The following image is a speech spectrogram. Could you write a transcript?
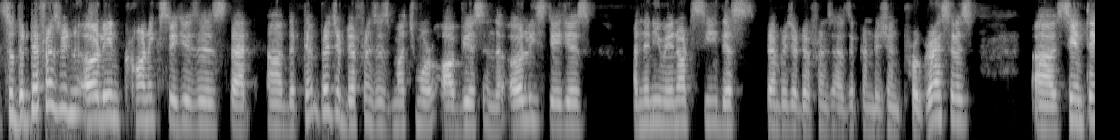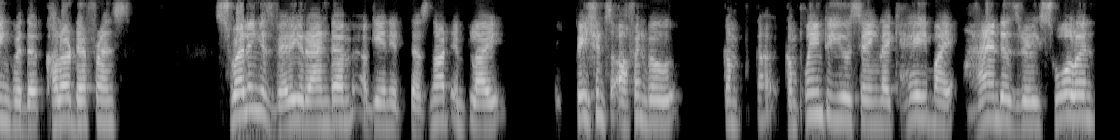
so the difference between early and chronic stages is that uh, the temperature difference is much more obvious in the early stages, and then you may not see this temperature difference as the condition progresses. Uh, same thing with the color difference. Swelling is very random. Again, it does not imply, patients often will com complain to you saying like, hey, my hand is really swollen.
